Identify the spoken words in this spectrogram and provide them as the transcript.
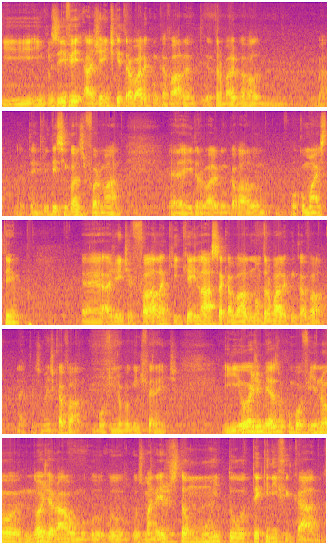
E, inclusive, a gente que trabalha com cavalo, eu, trabalho com cavalo, eu tenho 35 anos de formado, é, e trabalho com cavalo um pouco mais tempo. É, a gente fala que quem laça cavalo não trabalha com cavalo, né? principalmente cavalo, o bovino é um pouquinho diferente. E hoje mesmo com bovino, no geral, o, o, os manejos estão muito tecnificados,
